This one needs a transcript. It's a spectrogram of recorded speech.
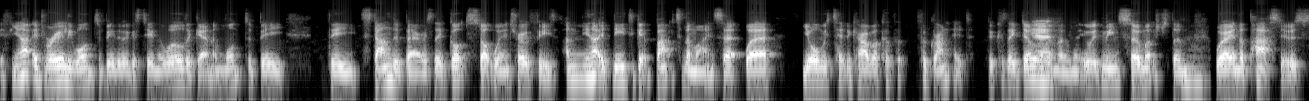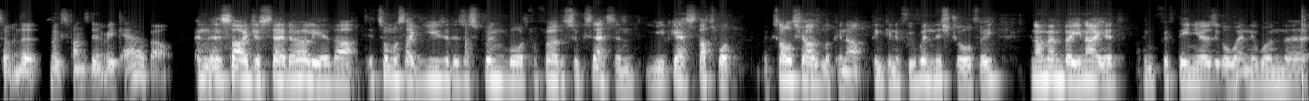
If United really want to be the biggest team in the world again and want to be the standard bearers, they've got to stop winning trophies. And United need to get back to the mindset where you almost take the Carabao Cup for granted because they don't Yeah. at the moment. It would mean so much to them. Mm. Where in the past it was something that most fans didn't really care about. And as I just said earlier, that it's almost like use it as a springboard for further success. And you'd guess that's what Solskjaer's looking at, thinking if we win this trophy. And I remember United, I think 15 years ago when they won the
